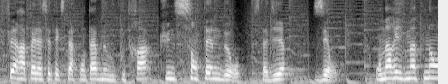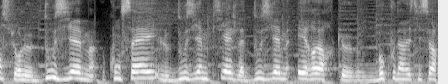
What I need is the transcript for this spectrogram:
faire appel à cet expert comptable ne vous coûtera qu'une centaine d'euros, c'est-à-dire zéro. On arrive maintenant sur le douzième conseil, le douzième piège, la douzième erreur que beaucoup d'investisseurs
